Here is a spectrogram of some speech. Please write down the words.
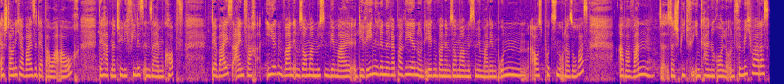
erstaunlicherweise der Bauer auch. Der hat natürlich vieles in seinem Kopf der weiß einfach, irgendwann im Sommer müssen wir mal die Regenrinne reparieren und irgendwann im Sommer müssen wir mal den Brunnen ausputzen oder sowas. Aber wann, das, das, spielt für ihn keine Rolle. Und für mich war das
